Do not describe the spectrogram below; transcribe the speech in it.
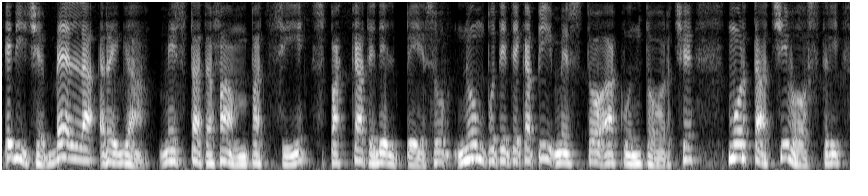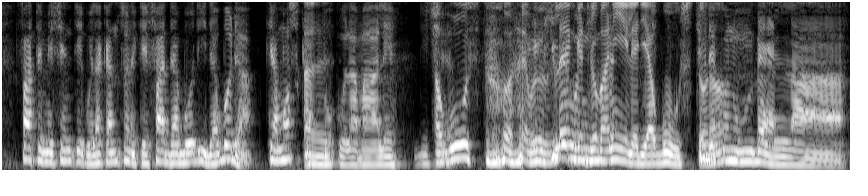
e dice Bella regà, me stata fa impazzì, spaccate del peso, non potete capire, me sto a contorce, mortacci vostri, fatemi sentire quella canzone che fa da bodì da bodà, che a mo scappo Eh, con la vale. Dice, Augusto, è uno slang con un giovanile di Augusto, chiude no? con un bella...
